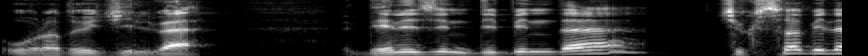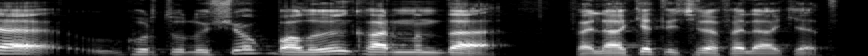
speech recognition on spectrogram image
uğradığı cilve. Denizin dibinde çıksa bile kurtuluş yok. Balığın karnında. Felaket içre felaket.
